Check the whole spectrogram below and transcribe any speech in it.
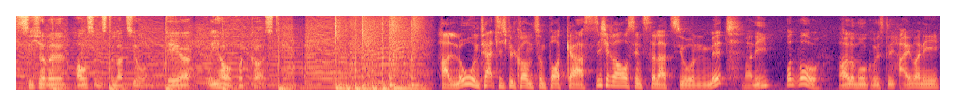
Sichere Hausinstallation, der Rehau-Podcast. Hallo und herzlich willkommen zum Podcast Sichere Hausinstallation mit Manni? und Mo. Hallo Mo, grüß dich. Hi Manni.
